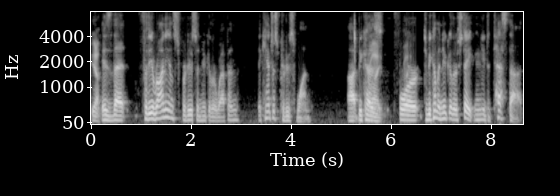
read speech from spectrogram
yeah. is that for the Iranians to produce a nuclear weapon, they can't just produce one, uh, because Right. For Right. to become a nuclear state, you need to test that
